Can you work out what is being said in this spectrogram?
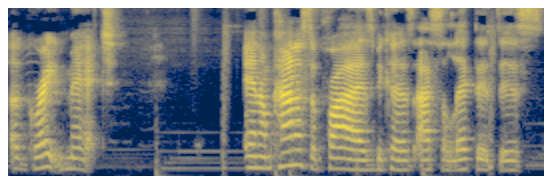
a great match. And I'm kind of surprised because I selected this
